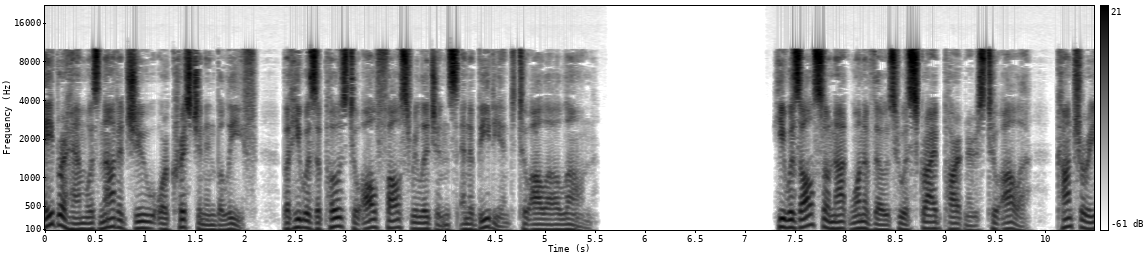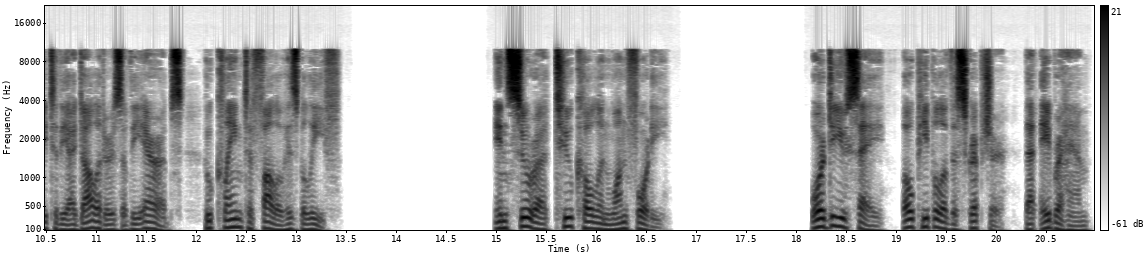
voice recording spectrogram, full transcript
Abraham was not a Jew or Christian in belief, but he was opposed to all false religions and obedient to Allah alone. He was also not one of those who ascribe partners to Allah, contrary to the idolaters of the Arabs, who claim to follow his belief. In Surah 2 140. Or do you say, O people of the scripture, that Abraham,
